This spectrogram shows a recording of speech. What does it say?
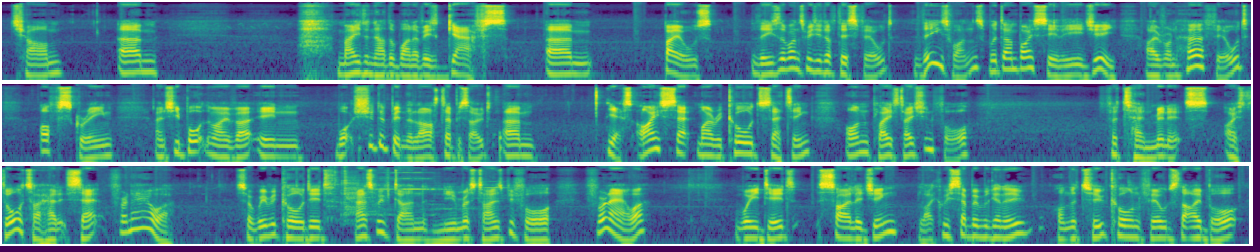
charm, um, made another one of his gaffs. Um, bales. These are the ones we did off this field. These ones were done by SealyEG over on her field, off screen, and she brought them over in what should have been the last episode. Um, yes, I set my record setting on PlayStation 4 for 10 minutes. I thought I had it set for an hour. So we recorded, as we've done numerous times before, for an hour. We did silaging, like we said we were going to, on the two cornfields that I bought,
